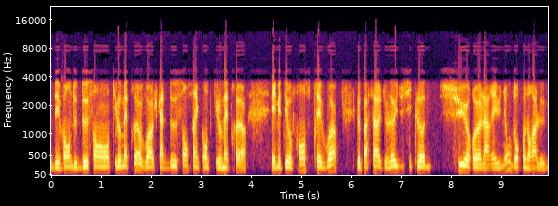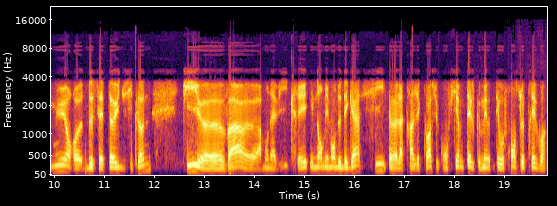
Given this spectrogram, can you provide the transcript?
des vents de 200 km heure, voire jusqu'à 250 km heure, et Météo France prévoit le passage de l'œil du cyclone sur euh, la Réunion. Donc on aura le mur euh, de cet œil du cyclone qui euh, va, euh, à mon avis, créer énormément de dégâts si euh, la trajectoire se confirme telle que Météo France le prévoit.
